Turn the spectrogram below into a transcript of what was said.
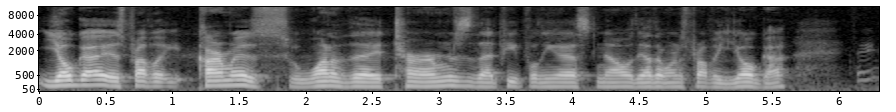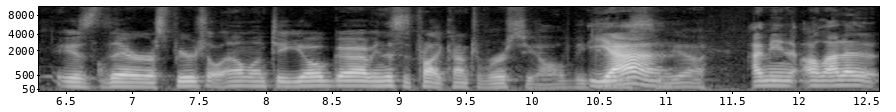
yoga is probably karma is one of the terms that people in the US know. The other one is probably yoga. Is there a spiritual element to yoga? I mean, this is probably controversial because Yeah. yeah. I mean, a lot of,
